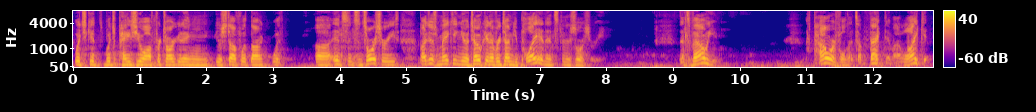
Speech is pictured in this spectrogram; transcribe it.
which gets which pays you off for targeting your stuff with with uh, instants and sorceries by just making you a token every time you play an instant or sorcery. That's value. That's powerful. That's effective. I like it.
